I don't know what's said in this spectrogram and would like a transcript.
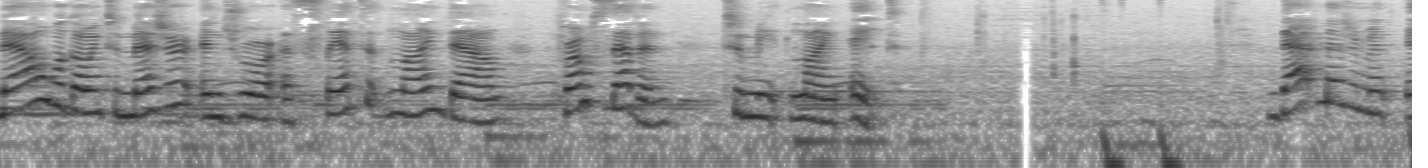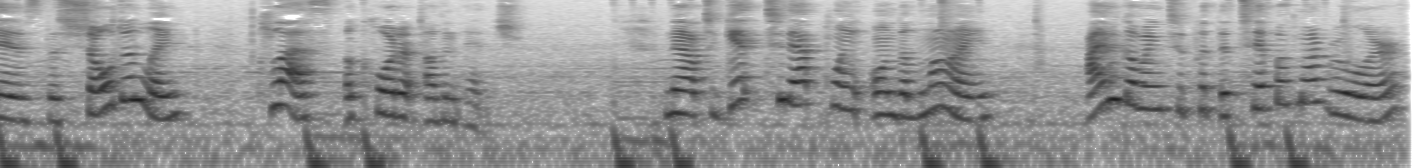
Now we're going to measure and draw a slanted line down from 7 to meet line 8. That measurement is the shoulder length plus a quarter of an inch. Now to get to that point on the line, I'm going to put the tip of my ruler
